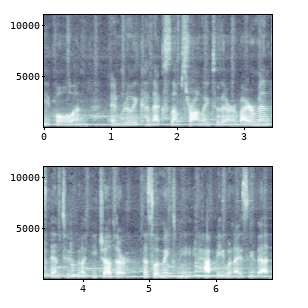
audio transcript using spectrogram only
people and, and really connects them strongly to their environment and to each other. That's what makes me happy when I see that.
